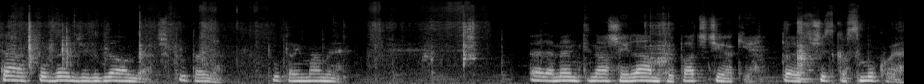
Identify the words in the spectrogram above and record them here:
tak to będzie wyglądać. Tutaj, tutaj mamy elementy naszej lampy. Patrzcie jakie to jest wszystko smukłe.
